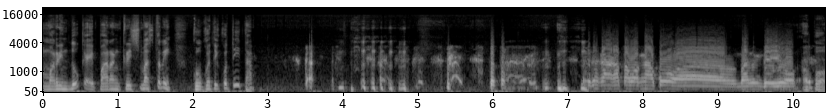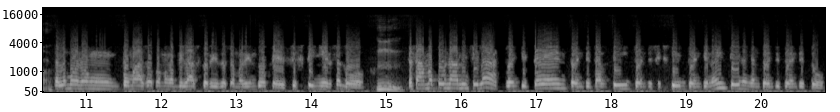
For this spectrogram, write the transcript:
Marinduque ay parang Christmas tree, kukuti-kutitap. Totoo. Eh, Nakakatawa nga po, ah, Manong Deo. Opo. Alam mo, nung pumasok ang mga Velasco rito sa Marinduque, 15 years ago, Mm. kasama po namin sila, 2010, 2013, 2016, 2019, hanggang 2022.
